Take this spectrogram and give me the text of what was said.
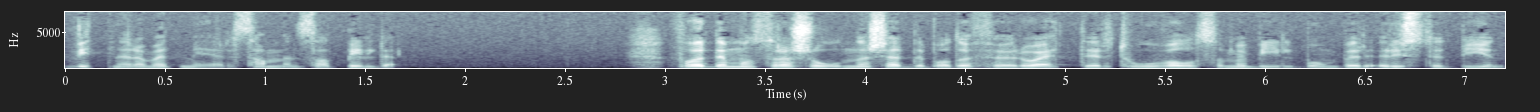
vitner om et mer sammensatt bilde. For demonstrasjonene skjedde både før og etter to voldsomme bilbomber rystet byen.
